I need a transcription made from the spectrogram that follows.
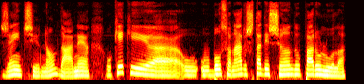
Gente, não dá, né? O que que uh, o, o Bolsonaro está deixando para o Lula?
